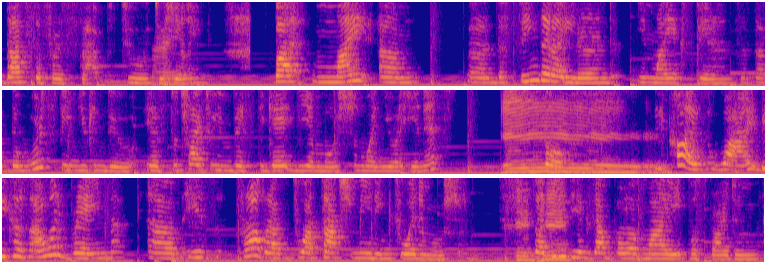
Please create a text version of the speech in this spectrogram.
that's the first step to, to right. healing. But my um, uh, the thing that I learned in my experience is that the worst thing you can do is to try to investigate the emotion when you're in it. Mm. So, because why? Because our brain um, is programmed to attach meaning to an emotion. Mm-hmm. So I give you mm-hmm. the example of my postpartum.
